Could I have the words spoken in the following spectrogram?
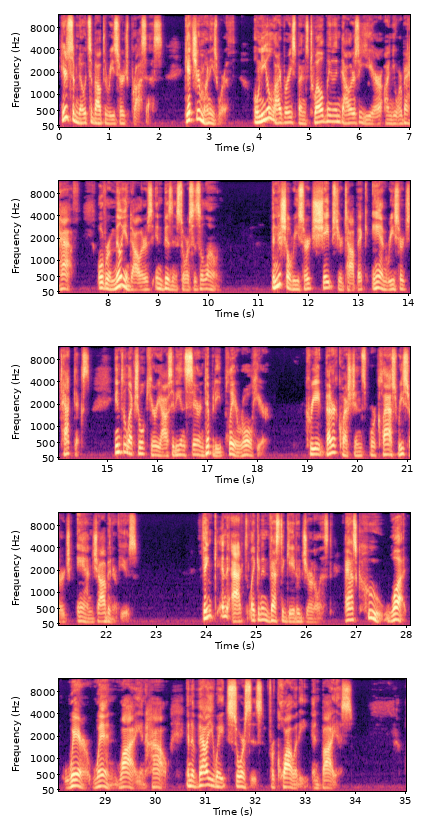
Here's some notes about the research process. Get your money's worth. O'Neill Library spends $12 million a year on your behalf, over a million dollars in business sources alone. Initial research shapes your topic and research tactics. Intellectual curiosity and serendipity play a role here. Create better questions for class research and job interviews. Think and act like an investigative journalist. Ask who, what, where, when, why, and how, and evaluate sources for quality and bias.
